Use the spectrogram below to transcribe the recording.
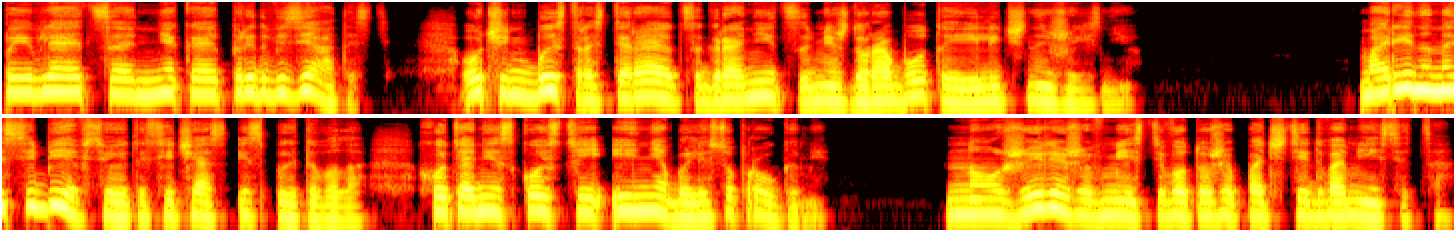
Появляется некая предвзятость, очень быстро стираются границы между работой и личной жизнью. Марина на себе все это сейчас испытывала, хоть они с Костей и не были супругами. Но жили же вместе вот уже почти два месяца.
